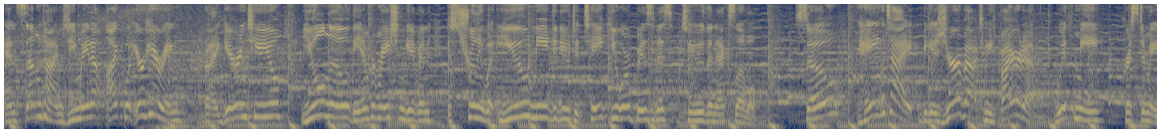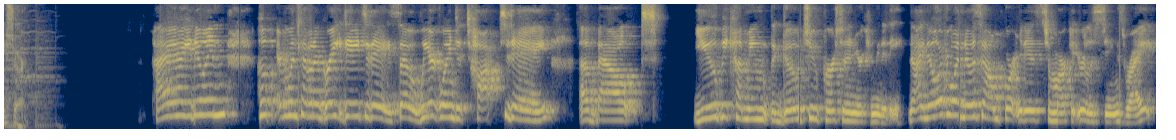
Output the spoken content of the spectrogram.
And sometimes you may not like what you're hearing, but I guarantee you, you'll know the information given is truly what you need to do to take your business to the next level. So hang tight because you're about to be fired up with me, Krista Mashore. Hi, how you doing? Hope everyone's having a great day today. So we are going to talk today about you becoming the go-to person in your community. Now I know everyone knows how important it is to market your listings, right?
